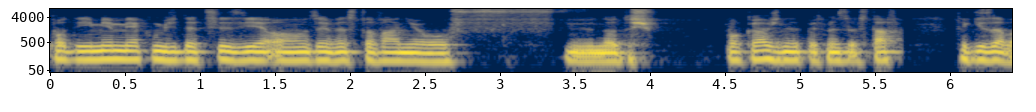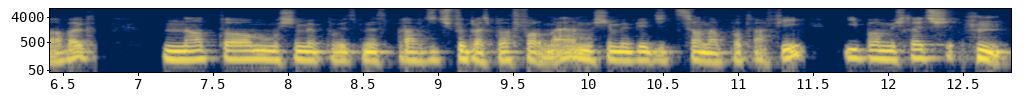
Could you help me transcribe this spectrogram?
podejmiemy jakąś decyzję o zainwestowaniu w no, dość pokaźny powiedzmy zestaw takich zabawek, no to musimy powiedzmy sprawdzić, wybrać platformę, musimy wiedzieć, co ona potrafi i pomyśleć, hmm,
